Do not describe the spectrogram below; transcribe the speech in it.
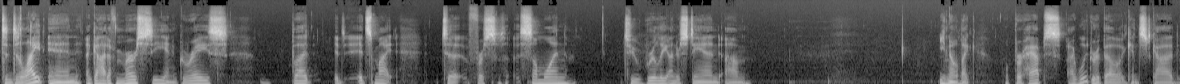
to delight in, a God of mercy and grace. But it, it's my to for someone to really understand, um, you know, like, well, perhaps I would rebel against God.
